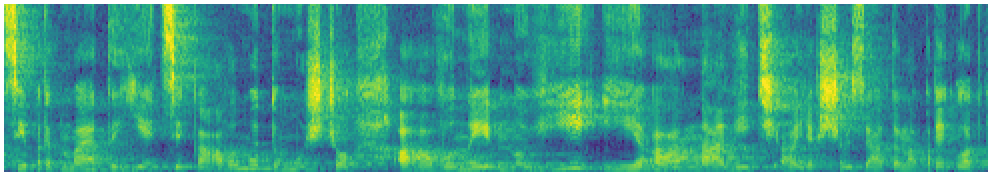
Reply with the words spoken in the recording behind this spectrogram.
ці предмети є цікавими, тому що вони нові, і навіть якщо взяти, наприклад,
